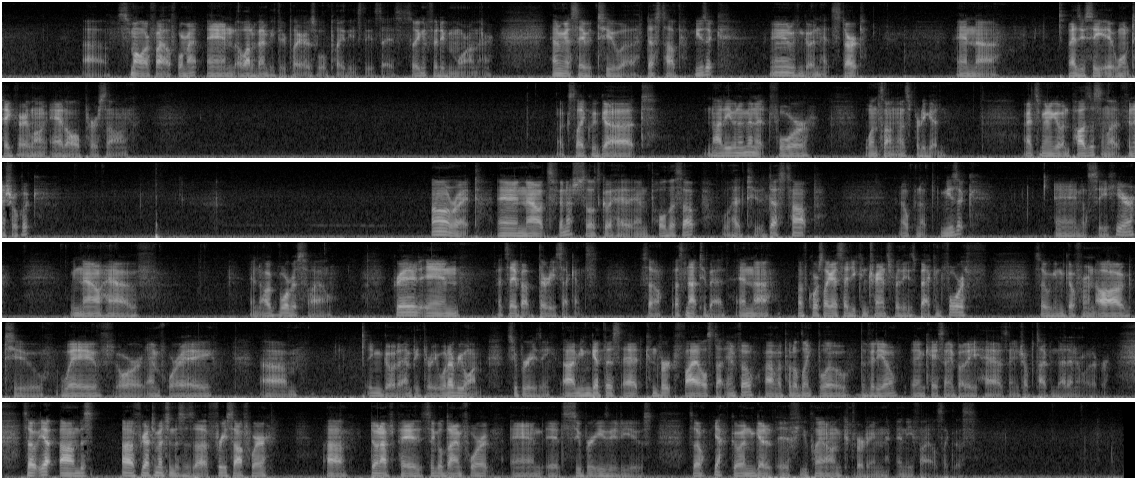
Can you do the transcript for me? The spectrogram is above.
uh, smaller file format, and a lot of MP3 players will play these these days, so you can fit even more on there. And I'm going to save it to uh, desktop music, and we can go ahead and hit start. And uh, as you see, it won't take very long at all per song. Looks like we've got not even a minute for one song. That's pretty good. Alright, so I'm going to go and pause this and let it finish real quick. Alright, and now it's finished, so let's go ahead and pull this up. We'll head to the desktop and open up music. And you'll see here, we now have an Ogg Vorbis file created in I'd say about 30 seconds. So that's not too bad. And uh, of course, like I said, you can transfer these back and forth. So we can go from an OGG to WAV or M4A. Um, you can go to MP3, whatever you want. Super easy. Um, you can get this at convertfiles.info. Um, I put a link below the video in case anybody has any trouble typing that in or whatever. So yeah, um, this I uh, forgot to mention this is uh, free software. Uh, don't have to pay a single dime for it, and it's super easy to use. So yeah, go ahead and get it if you plan on converting any files like this.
